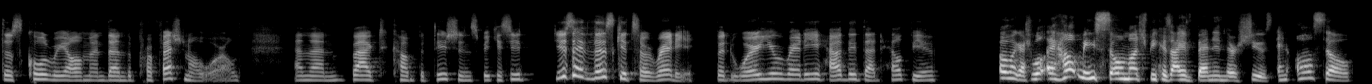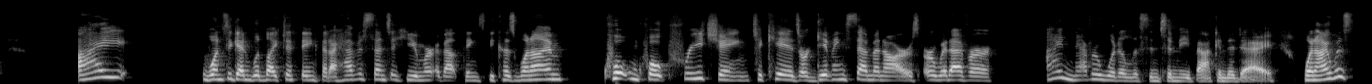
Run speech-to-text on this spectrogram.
the school realm and then the professional world, and then back to competitions because you You said those kids are ready, but were you ready? How did that help you? Oh my gosh. Well, it helped me so much because I have been in their shoes. And also, I once again would like to think that I have a sense of humor about things because when I'm quote unquote preaching to kids or giving seminars or whatever, I never would have listened to me back in the day. When I was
